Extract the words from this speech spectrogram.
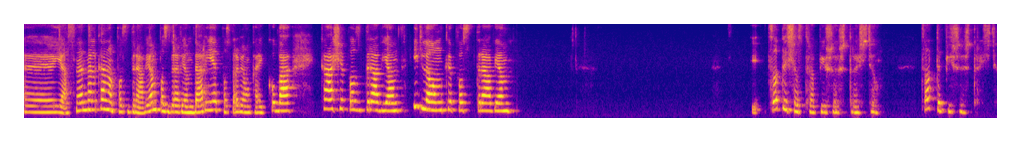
E, jasne, Nelka, no pozdrawiam. Pozdrawiam Darię, pozdrawiam Kajkuba, Kasię pozdrawiam, Ilonkę pozdrawiam. I co ty, siostra, piszesz treścią? Co ty piszesz treścią?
